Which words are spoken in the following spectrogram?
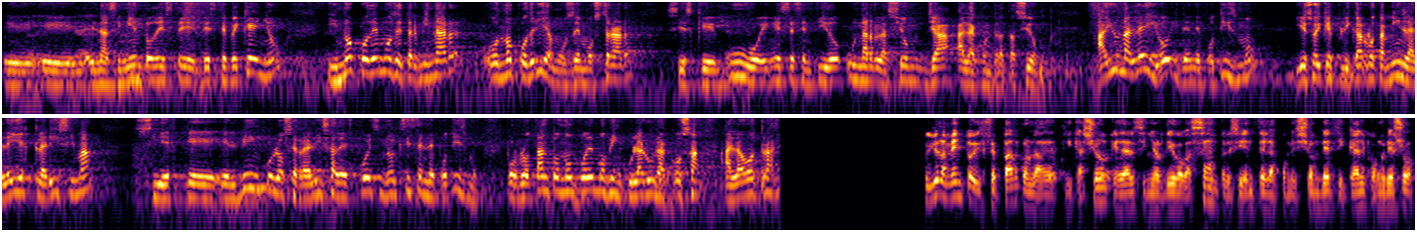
eh, el, nacimiento de este, de este pequeño y no podemos determinar o no podríamos demostrar si es que hubo en ese sentido una relación ya a la contratación. Hay una ley hoy de nepotismo y eso hay que explicarlo también, la ley es clarísima si es que el vínculo se realiza después, no existe el nepotismo. Por lo tanto, no podemos vincular una cosa a la otra. Yo lamento discrepar con la explicación que da el señor Diego Bazán, presidente de la Comisión de Ética del Congreso,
